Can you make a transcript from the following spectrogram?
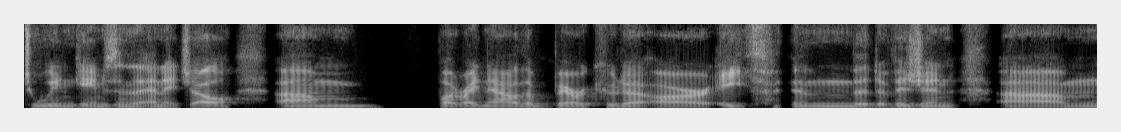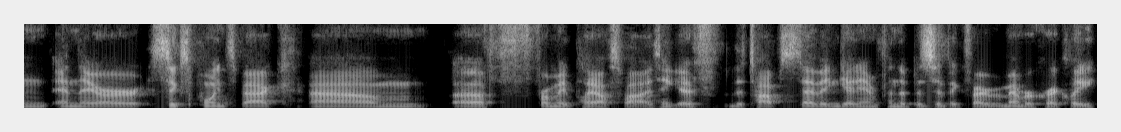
to win games in the NHL. Um, but right now the Barracuda are eighth in the division, um, and they are six points back um, uh, from a playoff spot. I think if the top seven get in from the Pacific, if I remember correctly.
